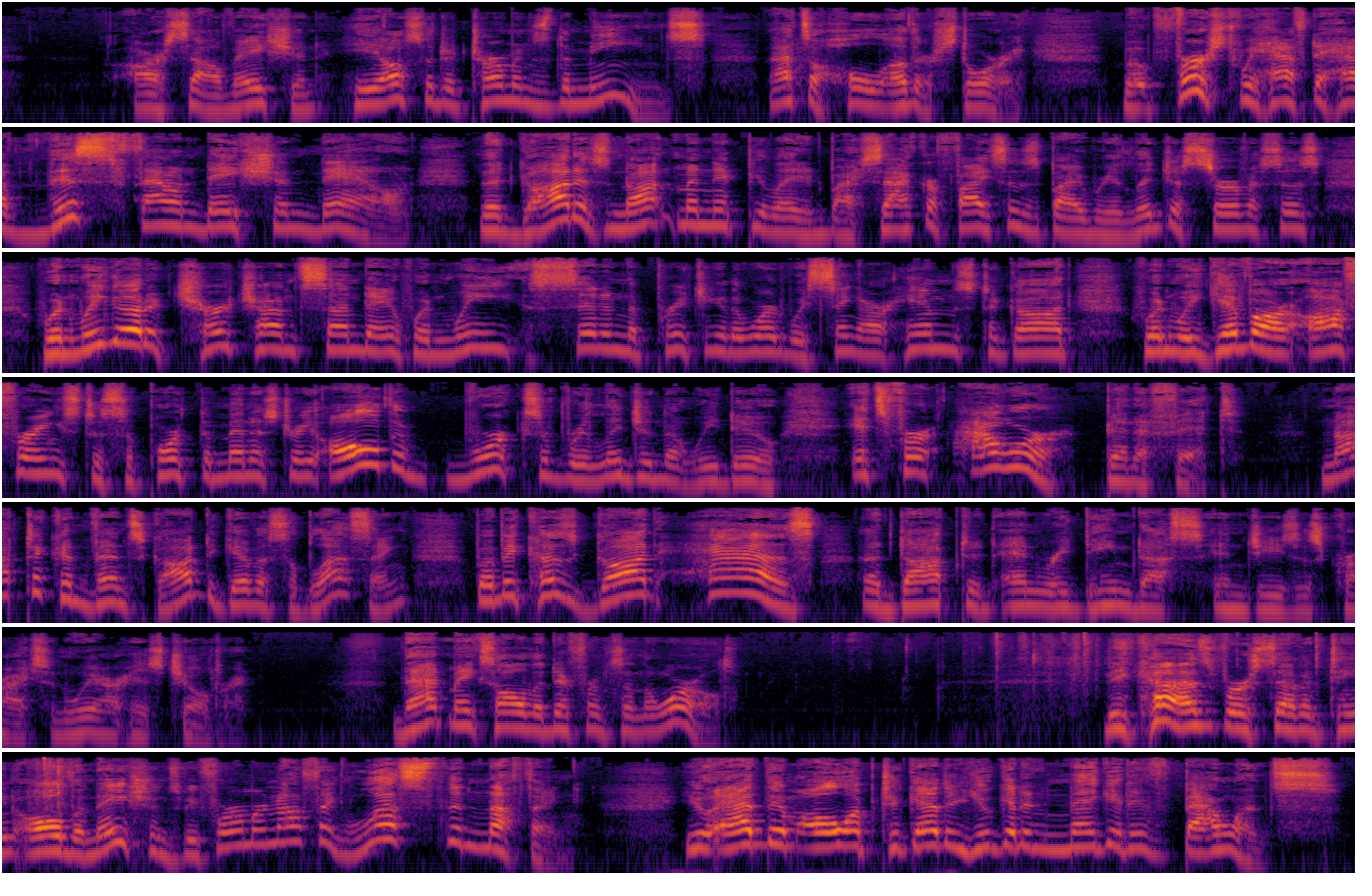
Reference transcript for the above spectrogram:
our salvation, He also determines the means. That's a whole other story. But first, we have to have this foundation down that God is not manipulated by sacrifices, by religious services. When we go to church on Sunday, when we sit in the preaching of the word, we sing our hymns to God, when we give our offerings to support the ministry, all the works of religion that we do, it's for our benefit not to convince God to give us a blessing, but because God has adopted and redeemed us in Jesus Christ, and we are His children. That makes all the difference in the world. Because, verse 17, all the nations before him are nothing, less than nothing. You add them all up together, you get a negative balance.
